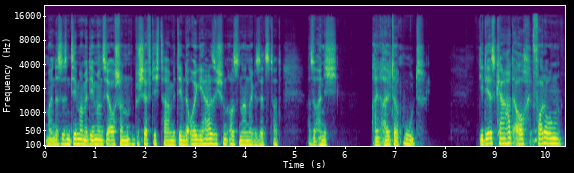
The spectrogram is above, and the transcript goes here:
meine, das ist ein Thema, mit dem wir uns ja auch schon beschäftigt haben, mit dem der EuGH sich schon auseinandergesetzt hat. Also eigentlich ein alter Hut. Die DSK hat auch Forderungen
